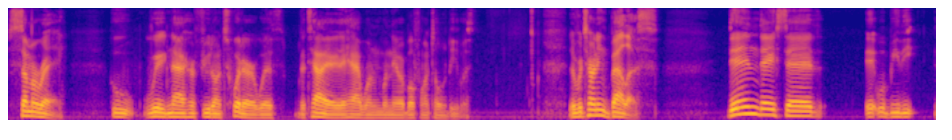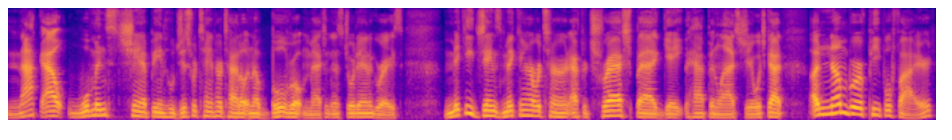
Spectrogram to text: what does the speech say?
Summer Rae, who reignited her feud on Twitter with Natalya. They had one when they were both on Total Divas. The returning Bellas. Then they said it will be the knockout women's champion who just retained her title in a bull rope match against Jordynne Grace. Mickie James making her return after Trash Bag Gate happened last year, which got a number of people fired.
